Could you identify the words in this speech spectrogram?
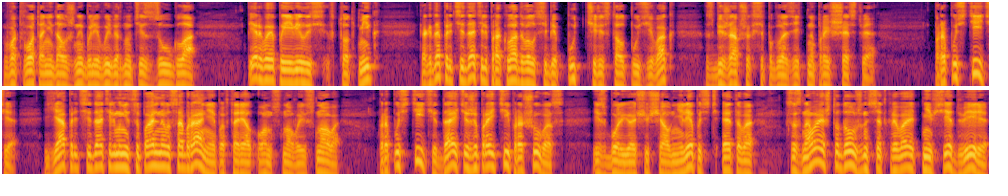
Вот-вот они должны были вывернуть из-за угла. Первая появилась в тот миг, когда председатель прокладывал себе путь через толпу зевак, сбежавшихся поглазеть на происшествие. «Пропустите! Я председатель муниципального собрания», — повторял он снова и снова. «Пропустите! Дайте же пройти, прошу вас!» И с болью ощущал нелепость этого, сознавая, что должность открывает не все двери,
